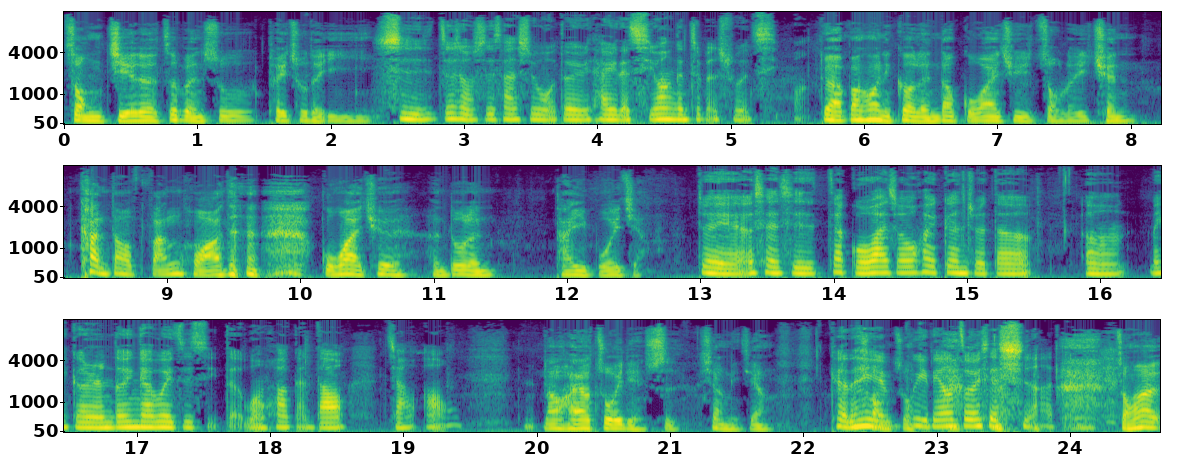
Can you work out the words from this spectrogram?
总结了这本书推出的意义。是这首诗算是我对于台语的期望跟这本书的期望。对啊，包括你个人到国外去走了一圈，看到繁华的国外，却很多人台语不会讲。对，而且是在国外之后会更觉得，嗯，每个人都应该为自己的文化感到骄傲。然后还要做一点事，像你这样，可能也不一定要做一些事啊。总要。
